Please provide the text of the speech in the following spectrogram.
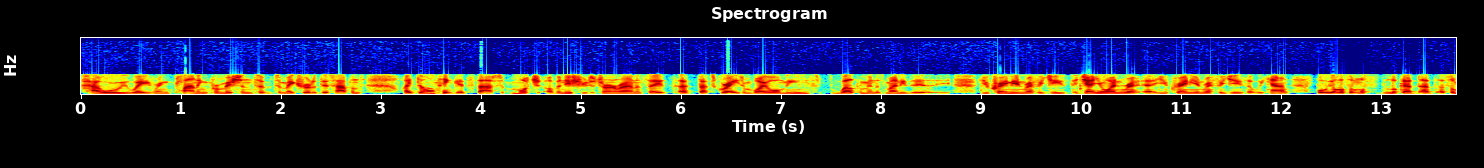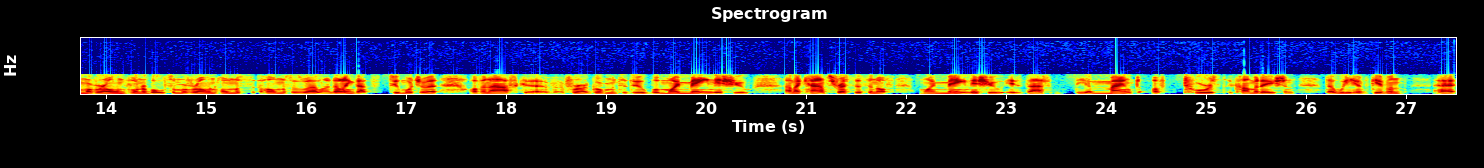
How are we waiving planning permission to to make sure that this happens? I don't think it's that much of an issue to turn around and say that, that's great, and by all means welcome in as many the Ukrainian refugees, the genuine re- uh, Ukrainian refugees that we can. But we also must look at, at, some of our own vulnerable, some of our own homeless homeless as well. I don't think that's too much of a of an ask uh, for our government to do. But my main issue, and I can't stress this enough, my main issue is that the amount of tourist accommodation that we have given uh,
